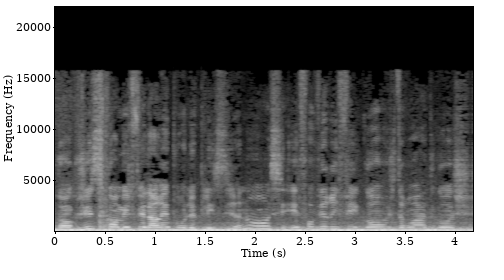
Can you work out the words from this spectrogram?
Donc juste comme il fait l'arrêt pour le plaisir. Non, il faut vérifier gauche, droite, gauche.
